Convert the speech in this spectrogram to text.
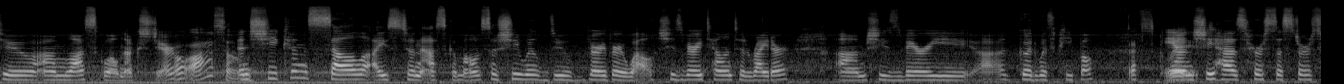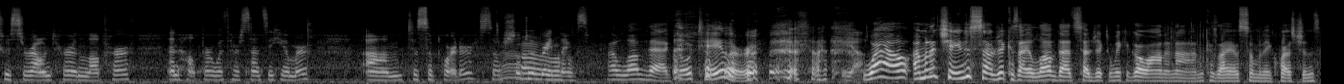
to um, law school next year. Oh, awesome. And she can sell ice to an Eskimo, so she will do very, very well. She's a very talented writer. Um, she's very uh, good with people. That's great. And she has her sisters who surround her and love her and help her with her sense of humor um, to support her. So she'll do great Oh, things. I love that. Go Taylor. Yeah. Well, I'm going to change the subject because I love that subject and we could go on and on because I have so many questions.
